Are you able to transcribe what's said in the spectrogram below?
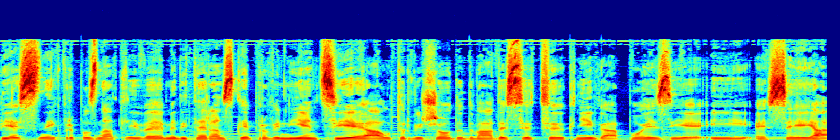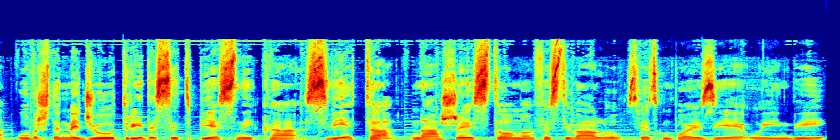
pjesnik prepoznatljive mediteranske provenijencije, autor više od 20 knjiga, poezije i eseja, uvršten među 30 pjesnika svijeta na šestom festivalu svjetskom poezije u Indiji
